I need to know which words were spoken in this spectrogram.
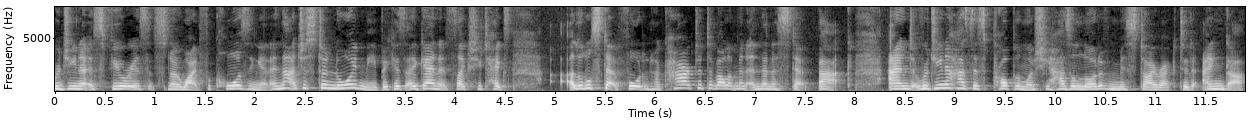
Regina is furious at Snow White for causing it. And that just annoyed me because, again, it's like she takes a little step forward in her character development and then a step back. And Regina has this problem where she has a lot of misdirected anger.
